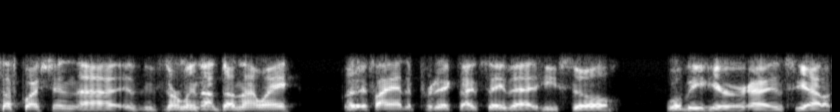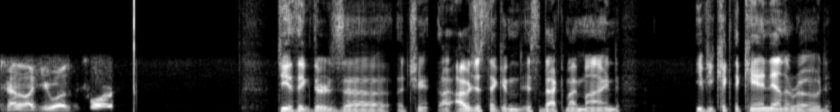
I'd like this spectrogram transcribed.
Tough question. Uh, it's normally not done that way. But if I had to predict, I'd say that he still will be here uh, in Seattle, kind of like he was before. Do you think there's a, a chance? I, was just thinking, it's the back of my mind. If you kick the can down the road,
